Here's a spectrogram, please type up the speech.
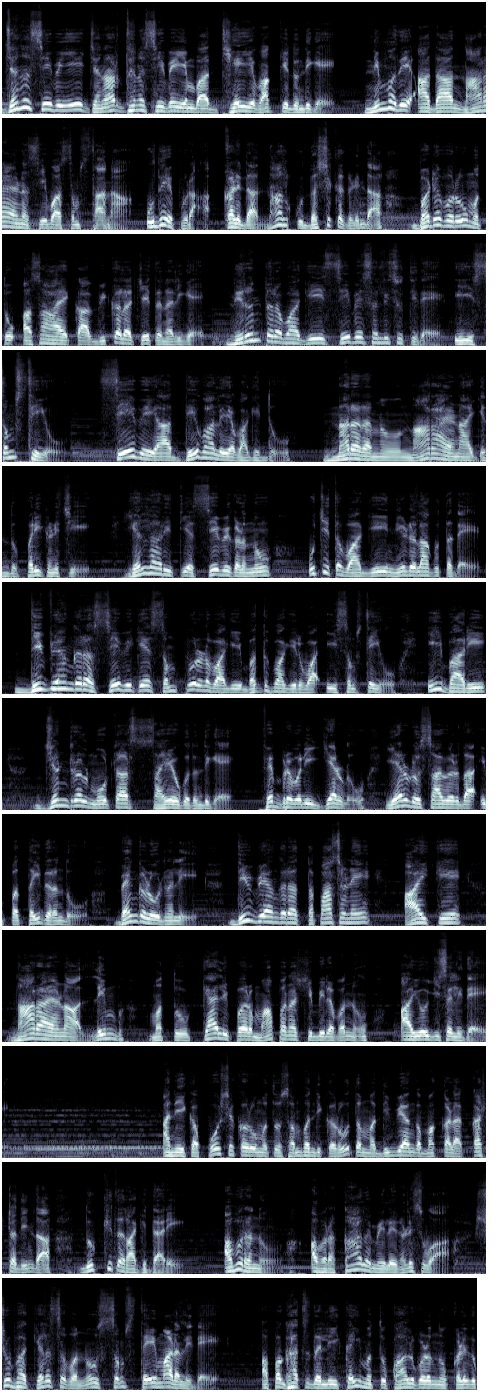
ಜನಸೇವೆಯೇ ಜನಾರ್ಧನ ಸೇವೆ ಎಂಬ ಧ್ಯೇಯ ವಾಕ್ಯದೊಂದಿಗೆ ನಿಮ್ಮದೇ ಆದ ನಾರಾಯಣ ಸೇವಾ ಸಂಸ್ಥಾನ ಉದಯಪುರ. ಕಳೆದ ನಾಲ್ಕು ದಶಕಗಳಿಂದ ಬಡವರು ಮತ್ತು ಅಸಹಾಯಕ ವಿಕಲಚೇತನರಿಗೆ ನಿರಂತರವಾಗಿ ಸೇವೆ ಸಲ್ಲಿಸುತ್ತಿದೆ. ಈ ಸಂಸ್ಥೆಯು ಸೇವೆಯ ದೇವಾಲಯವಾಗಿದ್ದು, ನರರನ್ನು ನಾರಾಯಣ ಎಂದು ಪರಿಗಣಿಸಿ ಎಲ್ಲ ರೀತಿಯ ಸೇವೆಗಳನ್ನು ಉಚಿತವಾಗಿ ನೀಡಲಾಗುತ್ತದೆ. ದಿವ್ಯಾಂಗರ ಸೇವೆಗೆ ಸಂಪೂರ್ಣವಾಗಿ ಬದ್ಧವಾಗಿರುವ ಈ ಸಂಸ್ಥೆಯು ಈ ಬಾರಿ ಜನರಲ್ ಮೋಟಾರ್ಸ್ ಸಹಯೋಗದೊಂದಿಗೆ ಫೆಬ್ರವರಿ ಎರಡು ಎರಡು ಸಾವಿರದ ಇಪ್ಪತ್ತೈದರಂದು ಬೆಂಗಳೂರಿನಲ್ಲಿ ದಿವ್ಯಾಂಗರ ತಪಾಸಣೆ, ಆಯ್ಕೆ, ನಾರಾಯಣ ಲಿಂಬ್ ಮತ್ತು ಕ್ಯಾಲಿಪರ್ ಮಾಪನ ಶಿಬಿರವನ್ನು ಆಯೋಜಿಸಲಿದೆ. ಅನೇಕ ಪೋಷಕರು ಮತ್ತು ಸಂಬಂಧಿಕರು ತಮ್ಮ ದಿವ್ಯಾಂಗ ಮಕ್ಕಳ ಕಷ್ಟದಿಂದ ದುಃಖಿತರಾಗಿದ್ದಾರೆ. ಅವರನ್ನು ಅವರ ಕಾಲ ಮೇಲೆ ನಡೆಸುವ ಶುಭ ಕೆಲಸವನ್ನು ಸಂಸ್ಥೆ ಮಾಡಲಿದೆ. ಅಪಘಾತದಲ್ಲಿ ಕೈ ಮತ್ತು ಕಾಲುಗಳನ್ನು ಕಳೆದು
